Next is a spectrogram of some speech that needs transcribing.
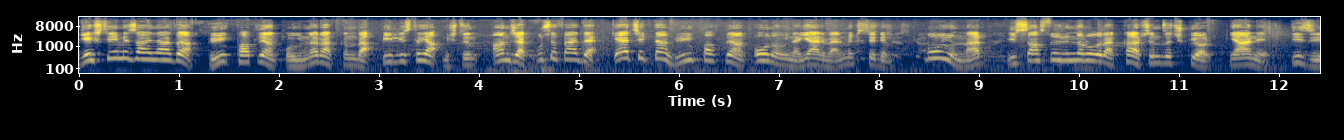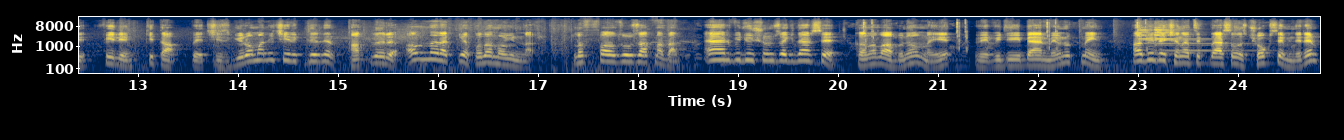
Geçtiğimiz aylarda büyük patlayan oyunlar hakkında bir liste yapmıştım ancak bu sefer de gerçekten büyük patlayan 10 oyuna yer vermek istedim. Bu oyunlar lisanslı ürünler olarak karşımıza çıkıyor. Yani dizi, film, kitap ve çizgi roman içeriklerinin hakları alınarak yapılan oyunlar. Lafı fazla uzatmadan eğer video hoşunuza giderse kanala abone olmayı ve videoyu beğenmeyi unutmayın. Ha bir de çana tıklarsanız çok sevinirim.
